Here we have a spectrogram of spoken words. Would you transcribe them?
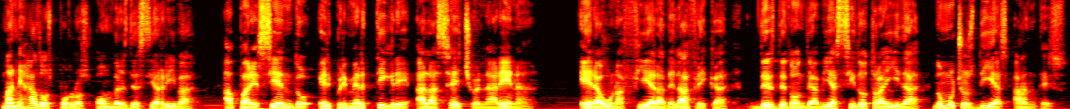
manejados por los hombres desde arriba, apareciendo el primer tigre al acecho en la arena. Era una fiera del África, desde donde había sido traída no muchos días antes.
